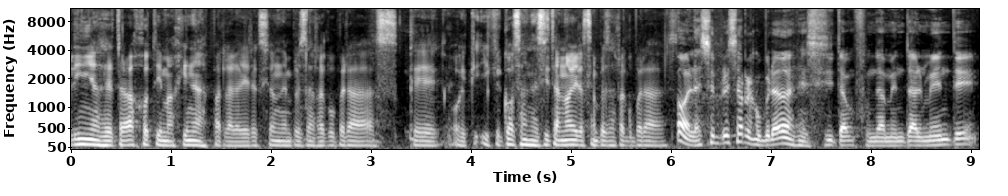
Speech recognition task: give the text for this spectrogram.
líneas de trabajo te imaginas para la dirección de empresas recuperadas? ¿Y qué cosas necesitan hoy las empresas recuperadas? No, las empresas recuperadas necesitan fundamentalmente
